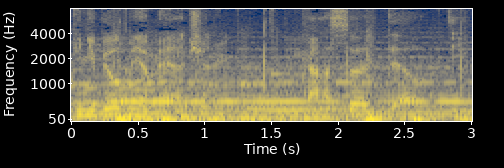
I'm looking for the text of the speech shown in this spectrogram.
Can you build me a mansion? Casa del Dica.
